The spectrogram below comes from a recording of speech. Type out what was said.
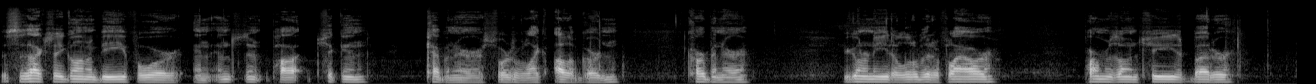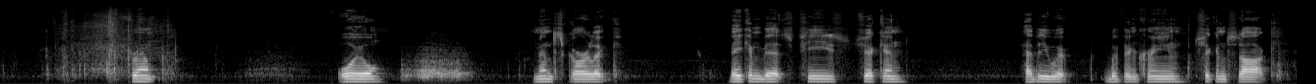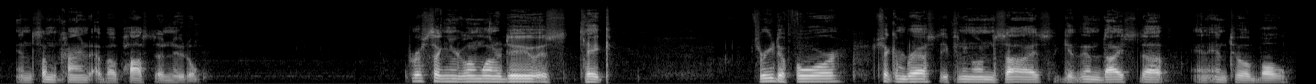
This is actually going to be for an Instant Pot Chicken Carbonara, sort of like Olive Garden Carbonara. You're going to need a little bit of flour, Parmesan cheese, butter, shrimp, oil, minced garlic, bacon bits, peas, chicken, heavy whip, whipping cream, chicken stock, and some kind of a pasta noodle. First thing you're going to want to do is take three to four chicken breasts, depending on the size, get them diced up and into a bowl.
